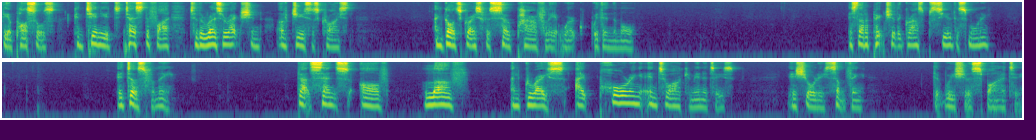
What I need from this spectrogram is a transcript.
the apostles continued to testify to the resurrection of Jesus Christ. And God's grace was so powerfully at work within them all. Is that a picture that grasps you this morning? It does for me. That sense of love and grace outpouring into our communities is surely something that we should aspire to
